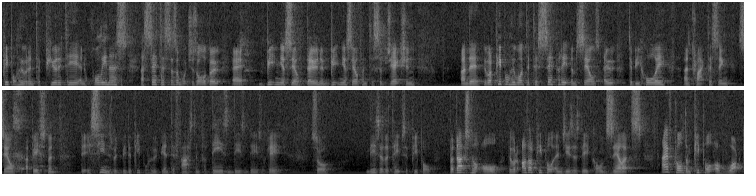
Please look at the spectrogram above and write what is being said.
people who are into purity and holiness, asceticism, which is all about uh, beating yourself down and beating yourself into subjection. And uh, there were people who wanted to separate themselves out to be holy and practicing self abasement the Essenes would be the people who would be into fasting for days and days and days, okay? So these are the types of people. But that's not all. There were other people in Jesus' day called zealots. I've called them people of work.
